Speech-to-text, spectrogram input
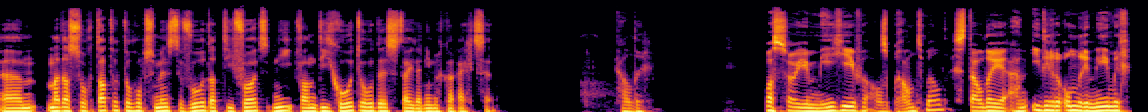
Um, maar dat zorgt dat er toch op zijn minste voor dat die fout niet van die grootorde is, dat je dat niet meer kan rechtzetten. Helder. Wat zou je meegeven als brandmelder? Stel dat je aan iedere ondernemer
